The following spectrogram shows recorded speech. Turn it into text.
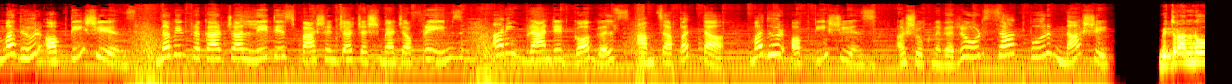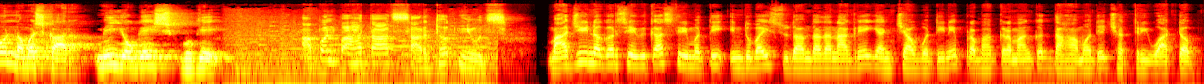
मधुर ऑप्टिशियन्स नवीन प्रकारच्या लेटेस्ट फॅशनच्या चष्म्याच्या फ्रेम्स आणि ब्रँडेड गॉगल्स आमचा पत्ता. Madhur opticians Ashoknagar road Satpur Nashik. मित्रांनो नमस्कार. मी योगेश घुगे. आपण पाहतात सार्थक न्यूज माजी नगरसेविका श्रीमती इंदुबाई सुदामदादा नागरे यांच्या वतीने प्रभाग क्रमांक दहामध्ये छत्री वाटप.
